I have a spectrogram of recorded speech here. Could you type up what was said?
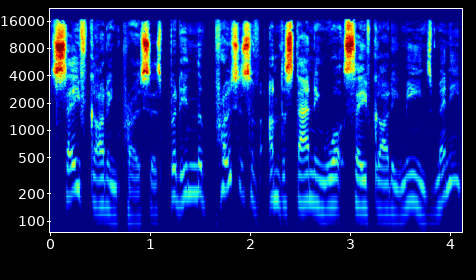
Safeguarding process, but in the process of understanding what safeguarding means, many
